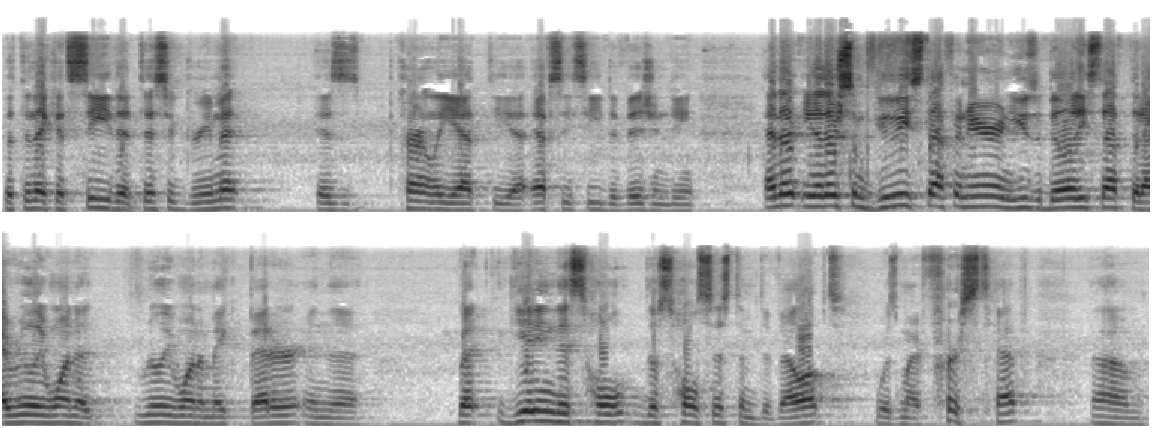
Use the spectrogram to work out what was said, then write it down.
but then they could see that this agreement is currently at the uh, FCC division dean. And there, you know, there's some GUI stuff in here and usability stuff that I really want to really want to make better in the. But getting this whole this whole system developed was my first step. Um,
